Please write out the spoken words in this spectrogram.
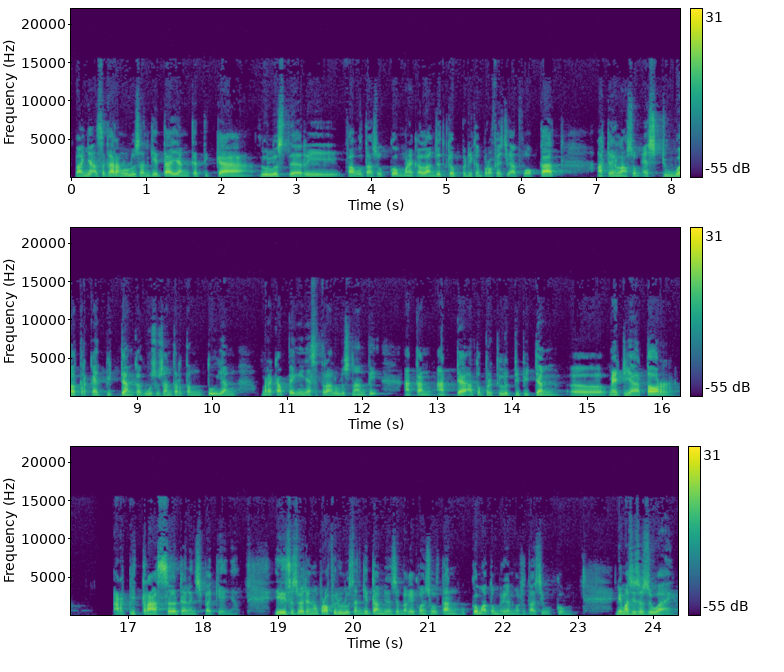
Banyak sekarang lulusan kita yang ketika lulus dari fakultas hukum, mereka lanjut ke pendidikan profesi advokat, ada yang langsung S2 terkait bidang kekhususan tertentu yang mereka pengennya setelah lulus nanti akan ada atau bergelut di bidang e, mediator, arbitrase, dan lain sebagainya. Ini sesuai dengan profil lulusan kita misalnya sebagai konsultan hukum atau memberikan konsultasi hukum. Ini masih sesuai.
